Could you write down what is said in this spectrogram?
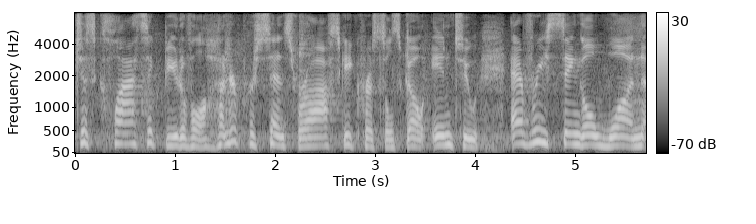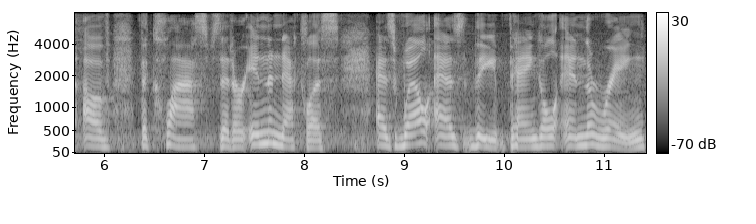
Just classic, beautiful, 100% Swarovski crystals go into every single one of the clasps that are in the necklace, as well as the bangle and the ring.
